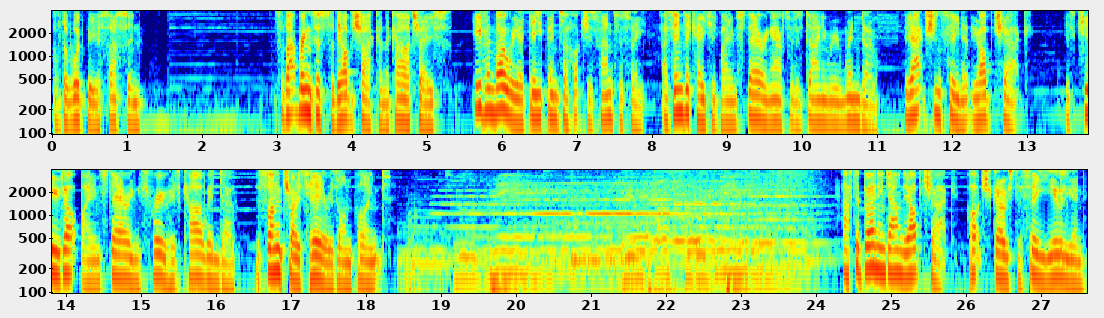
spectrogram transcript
of the would be assassin. So that brings us to the Obshak and the car chase. Even though we are deep into Hutch's fantasy, as indicated by him staring out of his dining room window, the action scene at the Obshak is queued up by him staring through his car window. The song choice here is on point. After burning down the Obshak, Hutch goes to see Yulian.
